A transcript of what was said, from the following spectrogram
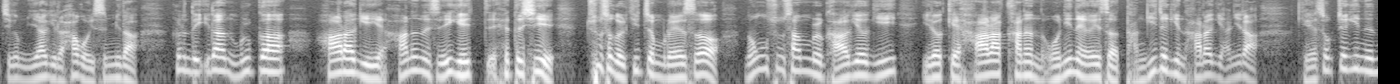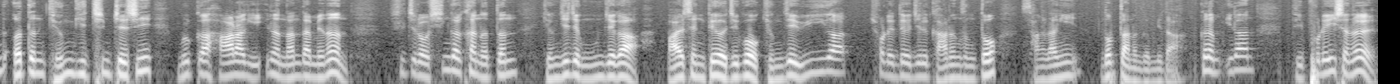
지금 이야기를 하고 있습니다. 그런데 이러한 물가 하락이 하늘에서 얘기했듯이 추석을 기점으로 해서 농수산물 가격이 이렇게 하락하는 원인에 의해서 단기적인 하락이 아니라 계속적인 어떤 경기 침체 시 물가 하락이 일어난다면은 실제로 심각한 어떤 경제적 문제가 발생되어지고 경제 위기가 초래되어질 가능성도 상당히 높다는 겁니다. 그럼 이러한 디프레이션을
